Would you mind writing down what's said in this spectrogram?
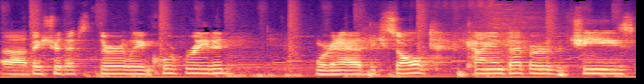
Uh, make sure that's thoroughly incorporated. We're gonna add the salt, cayenne pepper, the cheese,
